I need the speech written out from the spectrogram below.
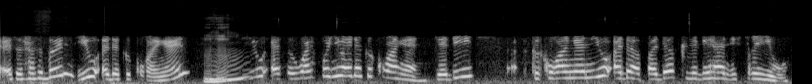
as a husband, you ada kekurangan. Mhm. You as a wife pun you ada kekurangan. Jadi kekurangan you ada pada kelebihan isteri you.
